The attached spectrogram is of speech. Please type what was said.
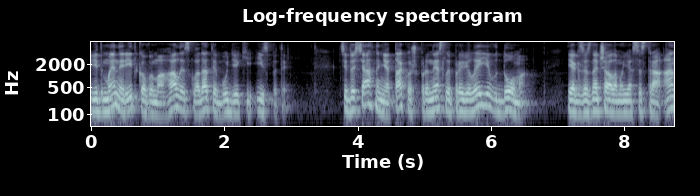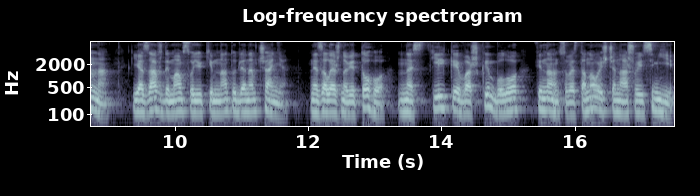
від мене рідко вимагали складати будь-які іспити. Ці досягнення також принесли привілеї вдома. Як зазначала моя сестра Анна, я завжди мав свою кімнату для навчання, незалежно від того, наскільки важким було фінансове становище нашої сім'ї.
